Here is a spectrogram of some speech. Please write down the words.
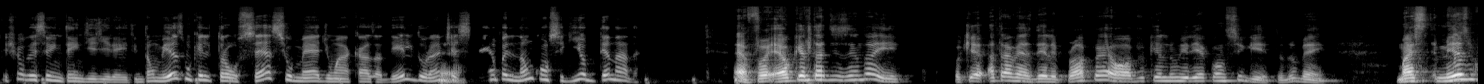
Deixa eu ver se eu entendi direito. Então, mesmo que ele trouxesse o médium à casa dele, durante é. esse tempo ele não conseguia obter nada. É, foi, é o que ele está dizendo aí. Porque através dele próprio é óbvio que ele não iria conseguir, tudo bem. Mas mesmo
